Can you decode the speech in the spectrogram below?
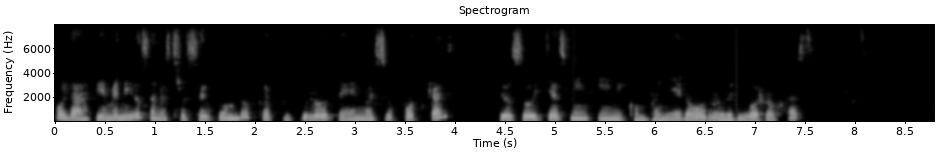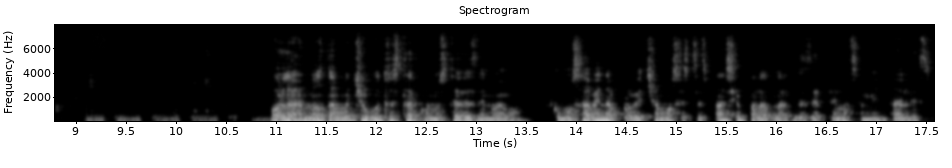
Hola, bienvenidos a nuestro segundo capítulo de nuestro podcast. Yo soy Jasmine y mi compañero Rodrigo Rojas. Hola, nos da mucho gusto estar con ustedes de nuevo. Como saben, aprovechamos este espacio para hablarles de temas ambientales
